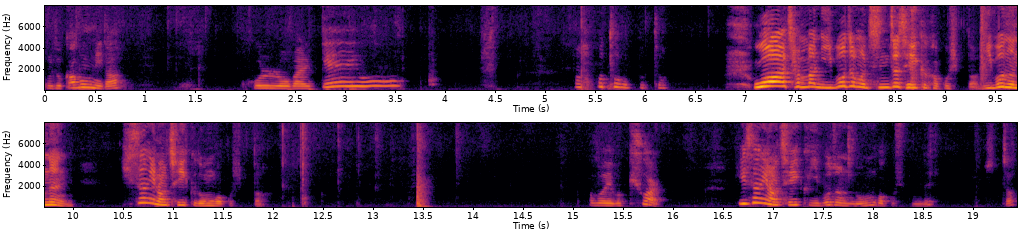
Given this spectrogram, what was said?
모두 까봅니다. 골로 갈게요. 아, 포토북부터. 와, 잠만, 이 버전은 진짜 제이크 갖고 싶다. 이 버전은 희승이랑 제이크 너무 갖고 싶다. 봐봐, 이거 QR. 희승이랑 제이크 이 버전은 너무 갖고 싶은데? 진짜?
